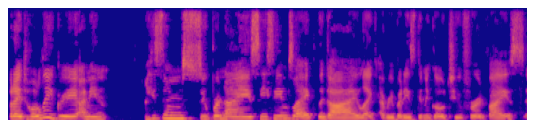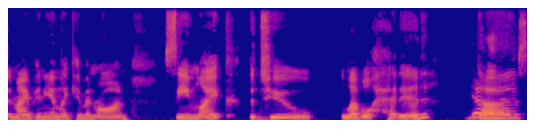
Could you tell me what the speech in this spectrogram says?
but i totally agree i mean he seems super nice he seems like the guy like everybody's gonna go to for advice in my opinion Mhm. like him and ron seem like the two level-headed Yeah. guys,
